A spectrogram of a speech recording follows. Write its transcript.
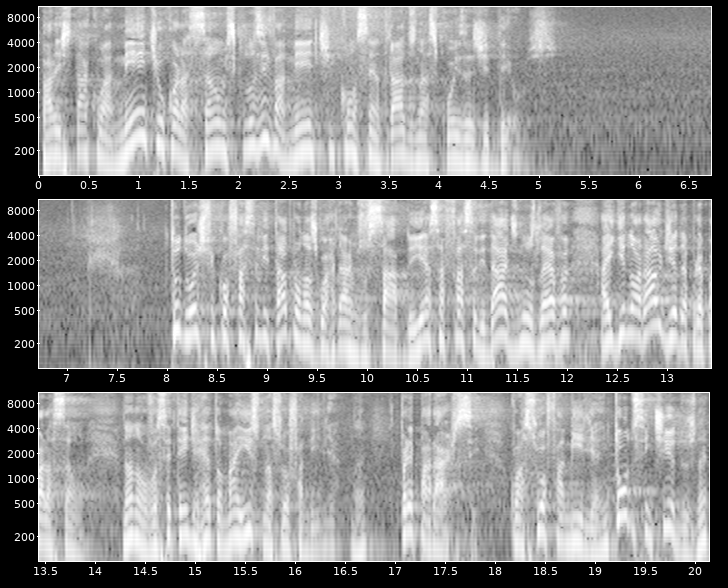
para estar com a mente e o coração exclusivamente concentrados nas coisas de Deus. Tudo hoje ficou facilitado para nós guardarmos o sábado, e essa facilidade nos leva a ignorar o dia da preparação. Não, não, você tem de retomar isso na sua família. Né? Preparar-se com a sua família, em todos os sentidos, né?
